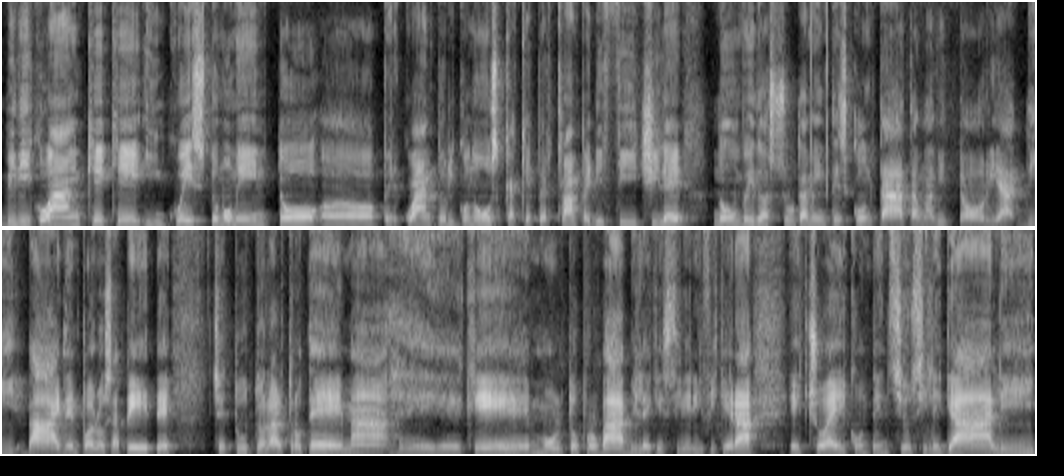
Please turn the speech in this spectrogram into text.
Vi dico anche che in questo momento, uh, per quanto riconosca che per Trump è difficile, non vedo assolutamente scontata una vittoria di Biden. Poi lo sapete, c'è tutto l'altro tema eh, che è molto probabile che si verificherà, e cioè i contenziosi legali,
